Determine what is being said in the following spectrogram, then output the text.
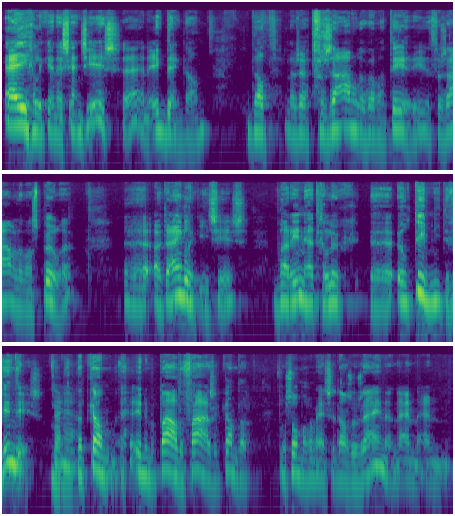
eigenlijk in essentie is. Hè? En ik denk dan dat laten we zeggen, het verzamelen van materie, het verzamelen van spullen, eh, uiteindelijk iets is waarin het geluk eh, ultiem niet te vinden is. Nee. Ja. Dat kan in een bepaalde fase, kan dat voor sommige mensen dan zo zijn. En, en, en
